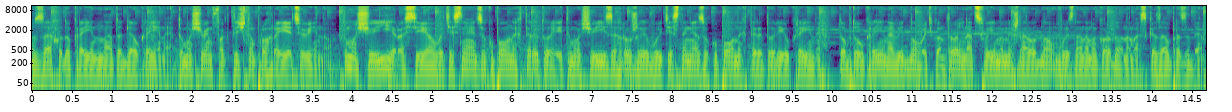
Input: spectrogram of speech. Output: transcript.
заходу країн НАТО для України, тому що він фактично програє цю війну, тому що її Росія витісняють з окупованих територій, тому що їй загрожує витіснення з окупованих територій України, тобто Україна відновить контроль над своїми міжнародно визнаними кордонами, сказав президент.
